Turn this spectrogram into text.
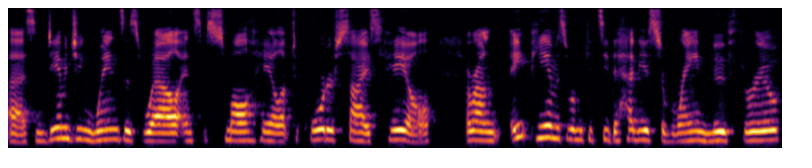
uh, some damaging winds as well, and some small hail up to quarter size hail. Around 8 p.m. is when we could see the heaviest of rain move through.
